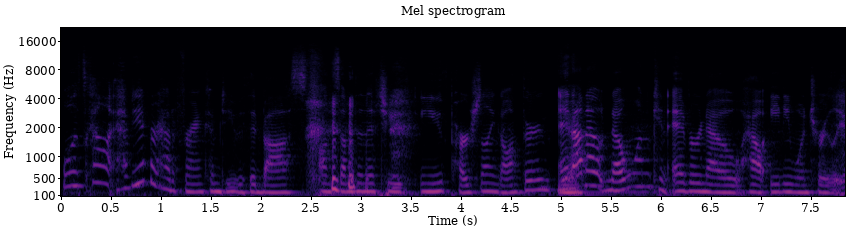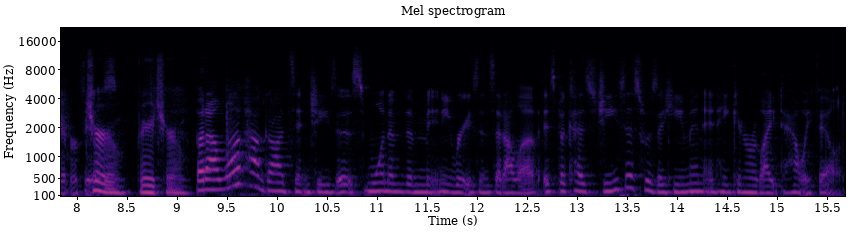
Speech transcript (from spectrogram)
Well, it's kind of like, have you ever had a friend come to you with advice on something that you've, you've personally gone through? And Yeah. I know no one can ever know how anyone truly ever feels. True. Very true. But I love how God sent Jesus. One of the many reasons that I love is because Jesus was a human and he can relate to how we felt.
